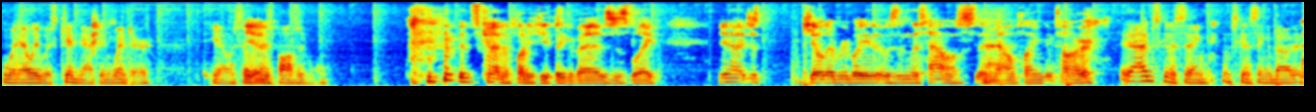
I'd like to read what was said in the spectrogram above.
when Ellie was kidnapped in winter. You know, so it Yeah. is possible. it's kind of funny if you think about it it's just like yeah i just killed everybody that was in this house and now i'm playing guitar Yeah, I'm just gonna sing. I'm just gonna sing about it.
